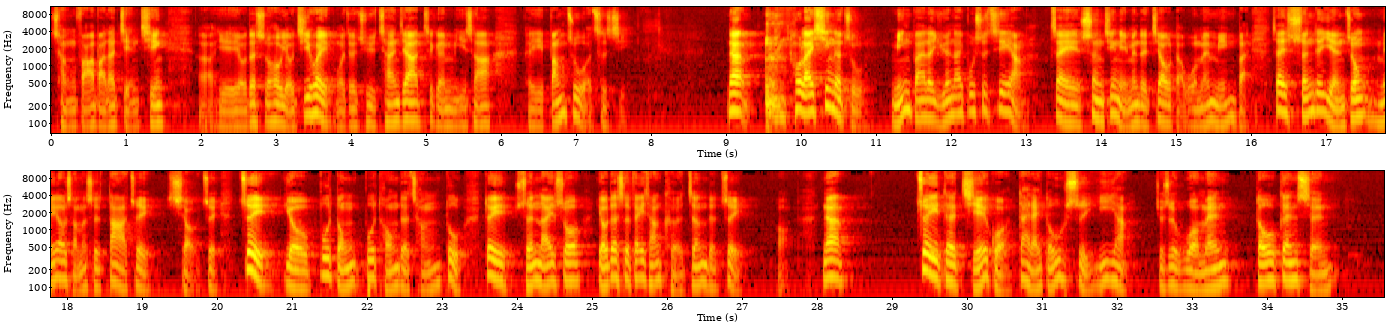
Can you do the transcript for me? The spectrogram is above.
惩罚把它减轻啊？也有的时候有机会我就去参加这个弥撒，可以帮助我自己。那 后来信了主，明白了原来不是这样。在圣经里面的教导，我们明白，在神的眼中，没有什么是大罪、小罪，罪有不同不同的程度。对神来说，有的是非常可憎的罪，那罪的结果带来都是一样，就是我们都跟神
